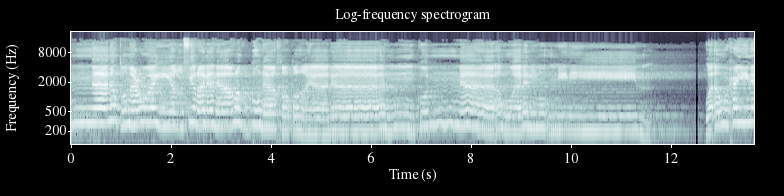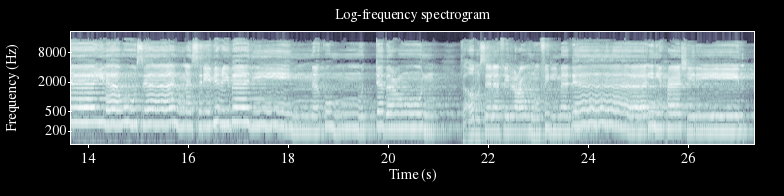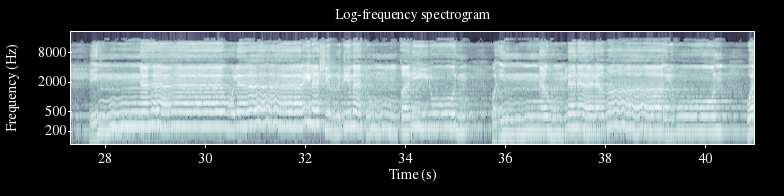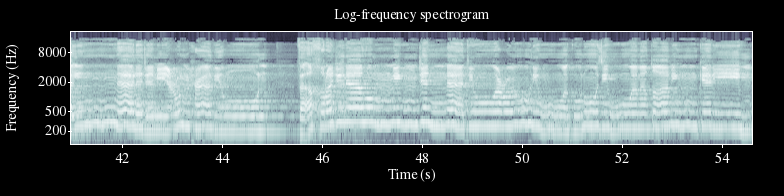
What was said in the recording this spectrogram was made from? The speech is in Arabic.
نطمع أن يغفر لنا ربنا خطايانا أن كنا أول المؤمنين وأوحينا إلى موسى أن أسر بعبادي إنكم متبعون فأرسل فرعون في المدائن حاشرين إن هؤلاء لشرذمة قليلون وإنهم لنا لغائظون وإنا لجميع حاذرون فأخرجناهم من جنات وعيون وكنوز ومقام كريم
